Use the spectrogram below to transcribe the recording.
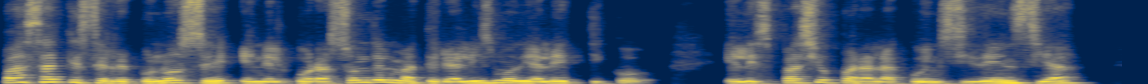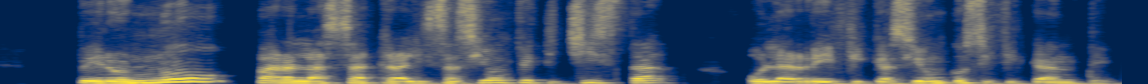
pasa que se reconoce en el corazón del materialismo dialéctico el espacio para la coincidencia, pero no para la sacralización fetichista o la reificación cosificante.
